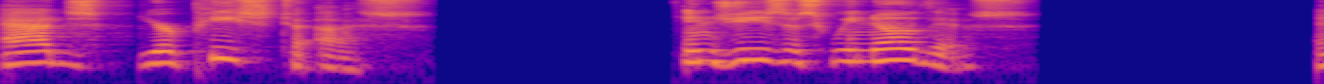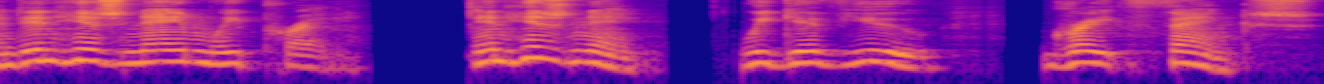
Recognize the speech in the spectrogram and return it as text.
adds your peace to us. In Jesus, we know this and in his name we pray. In his name we give you great thanks,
